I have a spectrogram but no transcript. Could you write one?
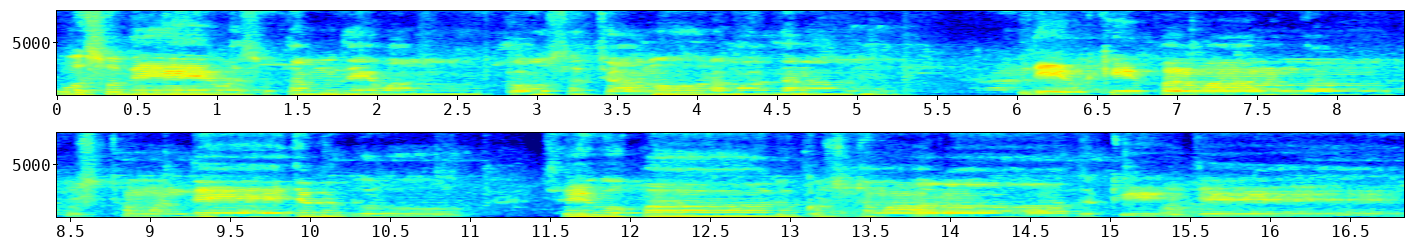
वसुदेवसुतं देवं कंसचाणूरमर्दनं। देवके परमानन्दं कृष्णवन्दे जगद्गुरु। श्रीगोपाल कृष्ण महाराज की जय।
